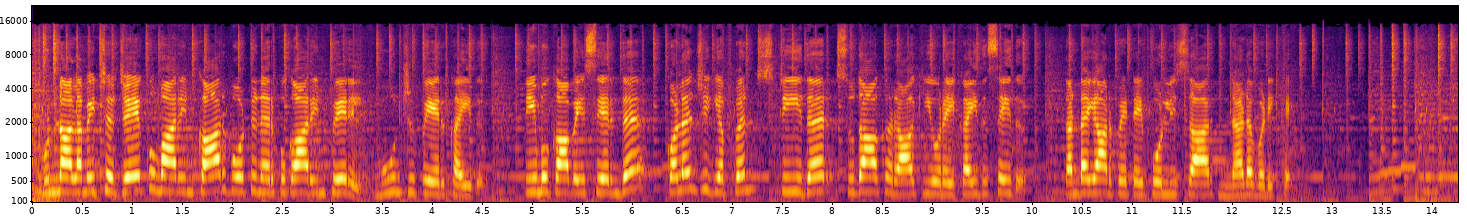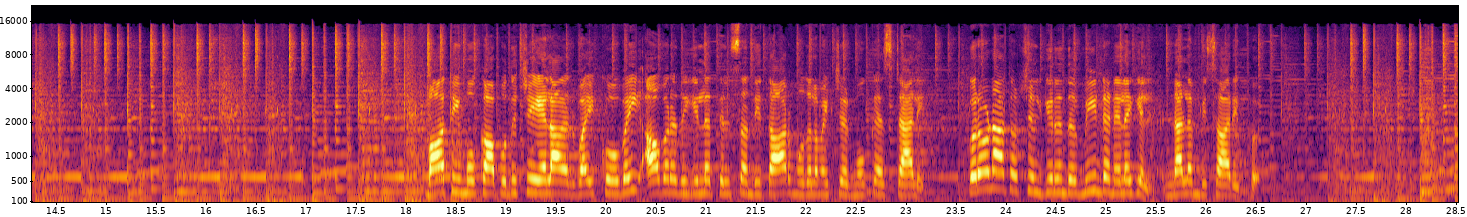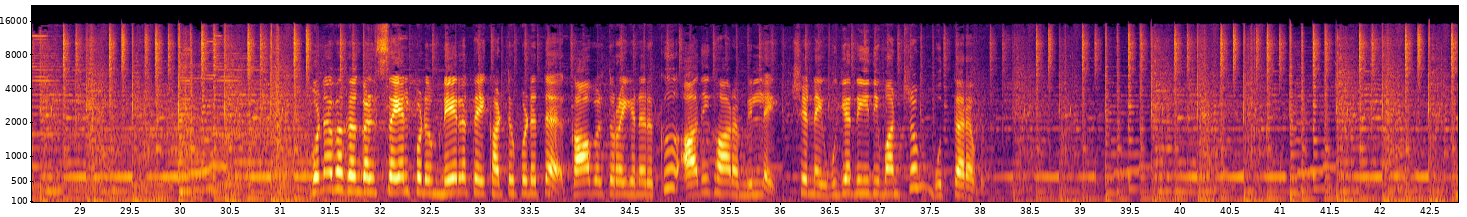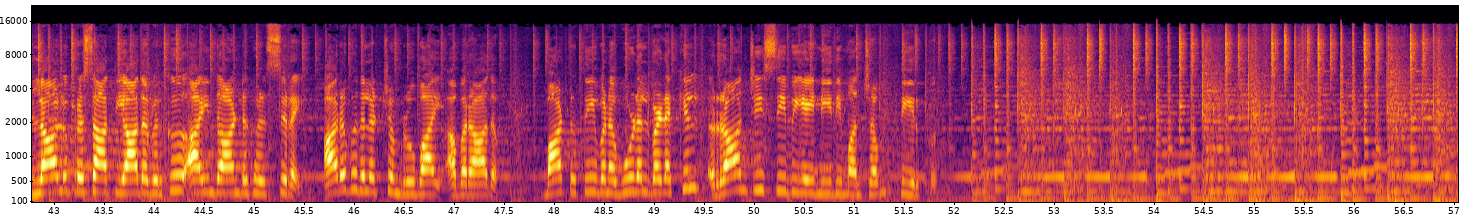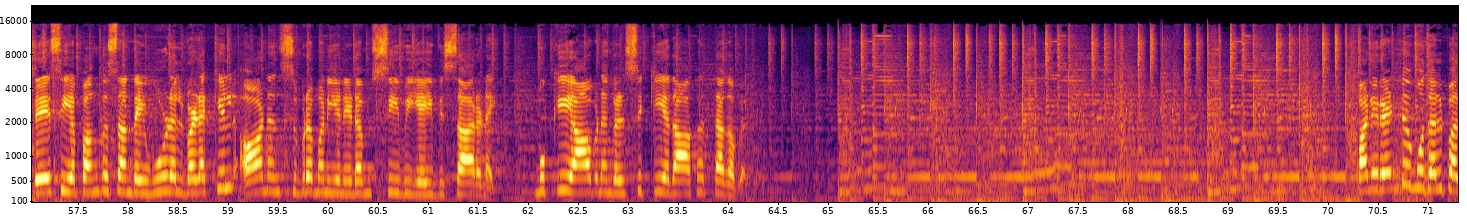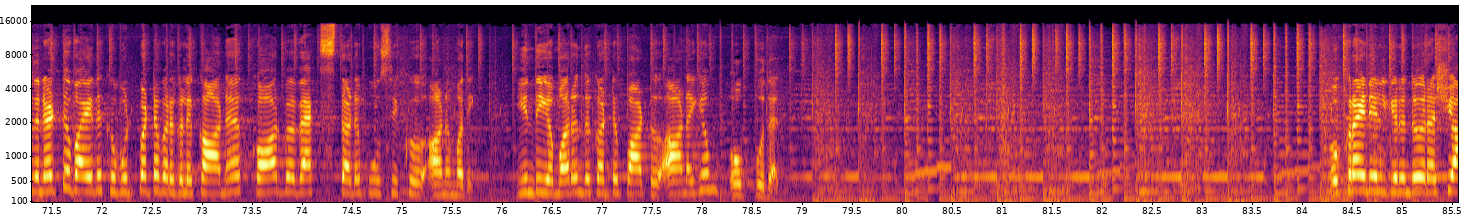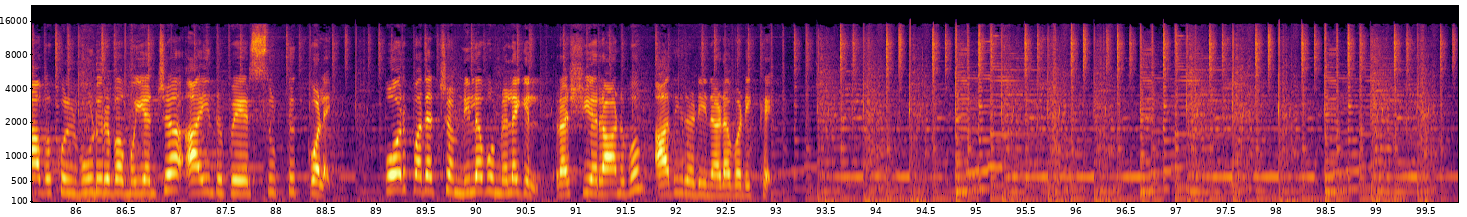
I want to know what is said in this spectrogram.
முன்னாள் அமைச்சர் ஜெயக்குமாரின் கார் ஓட்டுநர் புகாரின் பேரில் மூன்று பேர் கைது. திமுகவை சேர்ந்த கொளஞ்சியப்பன் ஸ்ரீதர் சுதாகர் ஆகியோரை கைது செய்து தண்டையார்பேட்டை போலீசார் நடவடிக்கை. மதிமுக பொதுச் செயலாளர் வைகோவை அவரது இல்லத்தில் சந்தித்தார் முதலமைச்சர் மு க ஸ்டாலின். கொரோனா தொற்றில் இருந்து மீண்ட நிலையில் நலம் விசாரிப்பு. உணவகங்கள் செயல்படும் நேரத்தை கட்டுப்படுத்த காவல்துறையினருக்கு அதிகாரம் இல்லை சென்னை உயர்நீதிமன்றம் உத்தரவு. லாலு பிரசாத் யாதவிற்கு ஐந்து ஆண்டுகள் சிறை. அறுபது லட்சம் ரூபாய் அபராதம். மாட்டு தீவன ஊழல் வழக்கில் ராஞ்சி சிபிஐ நீதிமன்றம் தீர்ப்பு. தேசிய பங்கு சந்தை ஊழல் வழக்கில் ஆனந்த் சுப்பிரமணியனிடம் சிபிஐ விசாரணை. முக்கிய ஆவணங்கள் சிக்கியதாக தகவல். பனிரெண்டு முதல் பதினெட்டு வயதுக்கு உட்பட்டவர்களுக்கான கார்பவேக்ஸ் தடுப்பூசிக்கு அனுமதி. இந்திய மருந்து கட்டுப்பாட்டு ஆணையம் ஒப்புதல். உக்ரைனில் இருந்து ரஷ்யாவுக்குள் ஊடுருவ முயன்ற ஐந்து பேர் சுட்டுக் கொலை. போர் பதற்றம் நிலவும் நிலையில் ரஷ்ய ராணுவம் அதிரடி நடவடிக்கை.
